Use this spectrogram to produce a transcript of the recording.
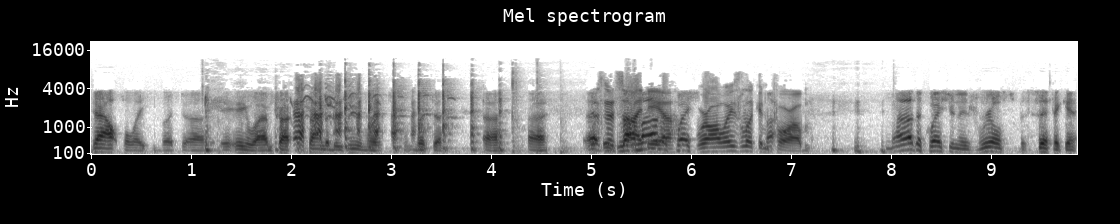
doubtfully, but uh, anyway, I'm try, trying to be humorous. But uh, uh, uh, Business my, my idea. question, We're always looking for them. my other question is real specific and,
